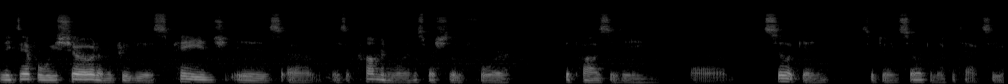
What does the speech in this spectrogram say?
the example we showed on the previous page is, um, is a common one, especially for depositing um, silicon, so doing silicon epitaxy.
